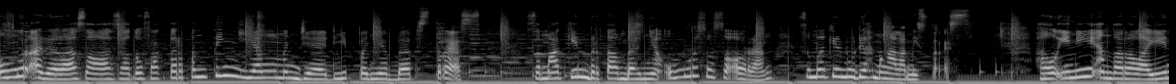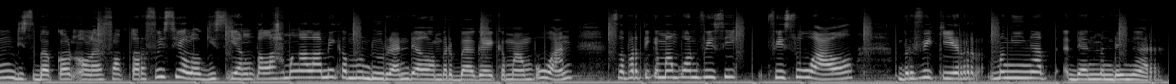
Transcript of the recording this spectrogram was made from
umur adalah salah satu faktor penting yang menjadi penyebab stres. Semakin bertambahnya umur seseorang, semakin mudah mengalami stres. Hal ini antara lain disebabkan oleh faktor fisiologis yang telah mengalami kemunduran dalam berbagai kemampuan seperti kemampuan fisik, visual, berpikir, mengingat, dan mendengar.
